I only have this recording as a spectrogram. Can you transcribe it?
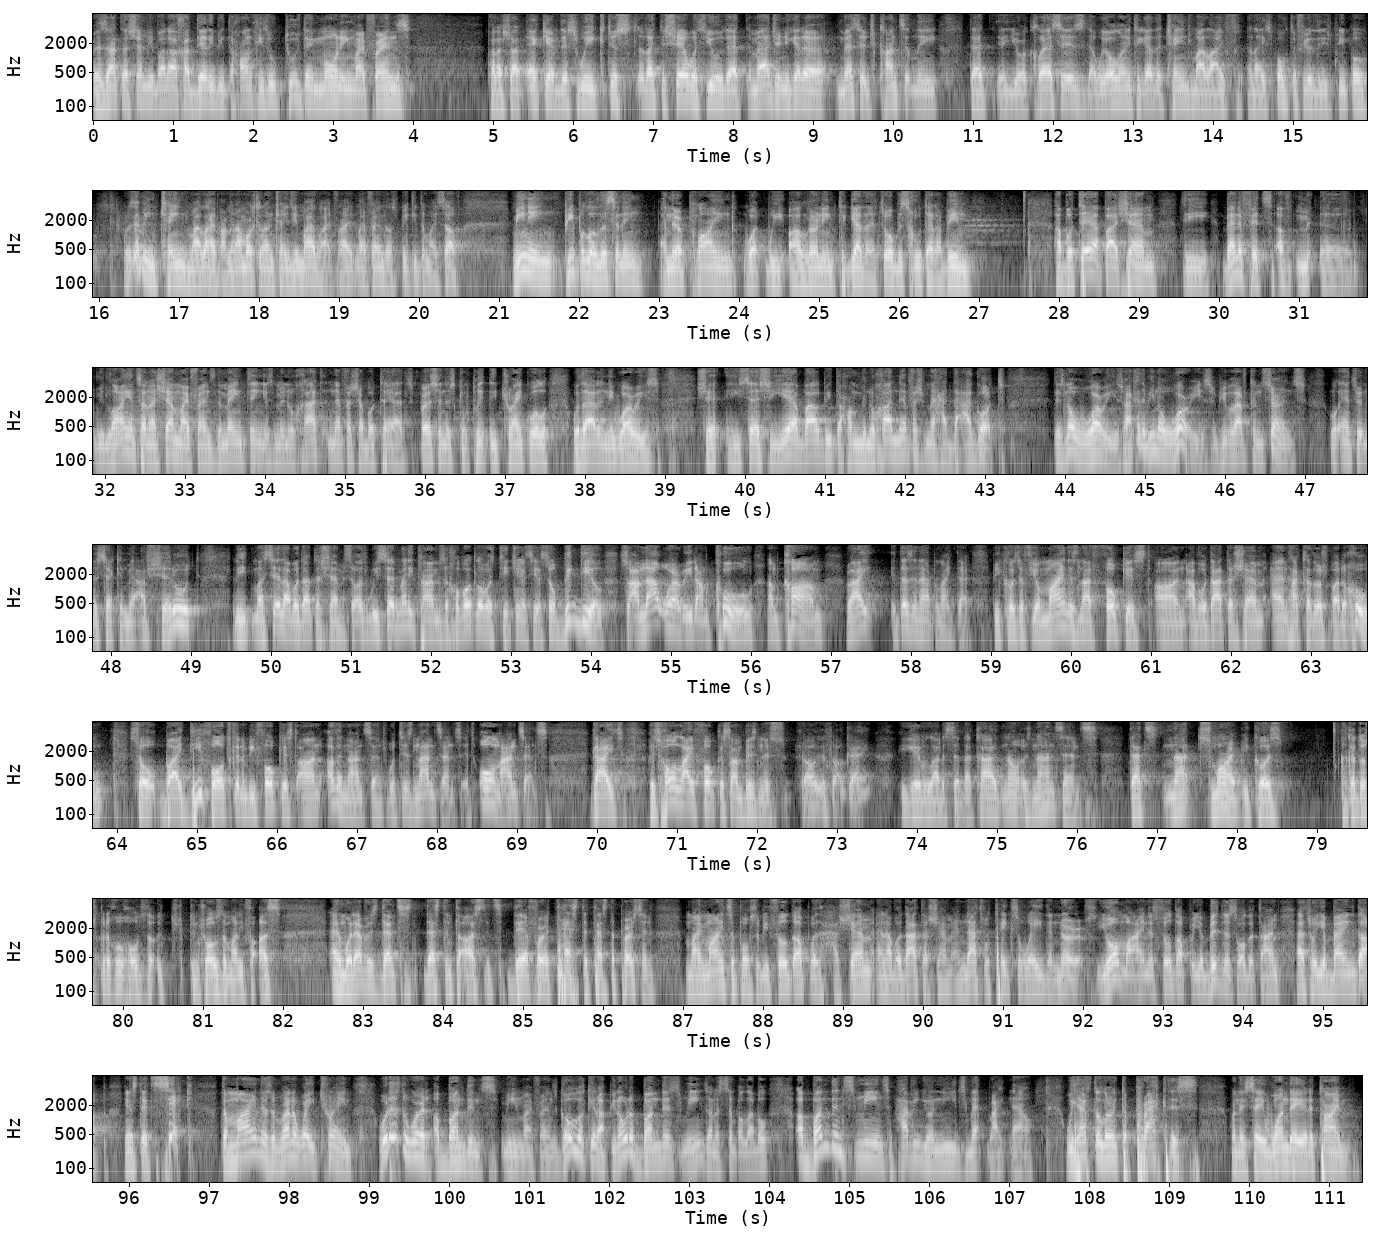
Hashem Yibarach, Daily Bitachon Chizuk, Tuesday morning, my friends. Parashat Ekev this week. Just like to share with you that imagine you get a message constantly that your classes that we all learning together changed my life. And I spoke to a few of these people. What does that mean, change my life? I mean, I'm working on changing my life, right? My friends, I'm speaking to myself. Meaning, people are listening and they're applying what we are learning together. It's all b'schut rabim. Habotea Hashem, the benefits of uh, reliance on Hashem, my friends, the main thing is menuchat nefesh habotea. This person is completely tranquil without any worries he says, nefesh There's no worries. How can there be no worries? People have concerns. We'll answer it in a second. So as we said many times, the Chovot Lo was teaching us here, so big deal. So I'm not worried, I'm cool, I'm calm, right? It doesn't happen like that. Because if your mind is not focused on Avodat Hashem and HaKadosh Baruch Hu, so by default it's going to be focused on other nonsense, which is nonsense. It's all nonsense. Guys, his whole life focused on business. So it's okay. He gave a lot of tzedakah. No, it's nonsense. That's not smart because HaKadosh Baruch Hu holds the, controls the money for us. And whatever is destined to us, it's there for a test, to test the person. My mind's supposed to be filled up with Hashem and Avodat Hashem, and that's what takes away the nerves. Your mind is filled up with your business all the time. That's why you're banged up. Instead, sick. The mind is a runaway train. What does the word abundance mean, my friends? Go look it up. You know what abundance means on a simple level? Abundance means having your needs met right now. We have to learn to practice when they say one day at a time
